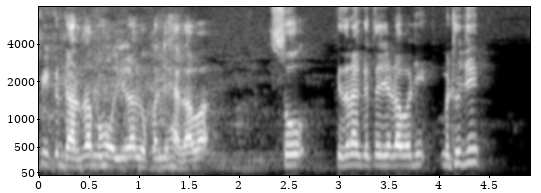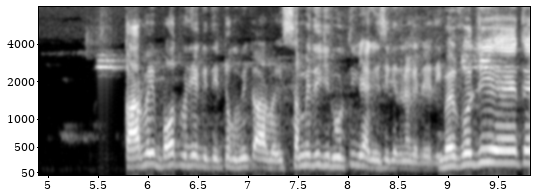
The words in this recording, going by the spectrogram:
ਕਿ ਇੱਕ ਡਰ ਦਾ ਮਾਹੌਲ ਜਿਹੜਾ ਲੋਕਾਂ 'ਚ ਹੈਗਾ ਵਾ। ਸੋ ਕਿਤੇ ਨਾ ਕਿਤੇ ਜਿਹੜਾ ਵਾ ਜੀ, ਮਿੱਠੂ ਜੀ ਕਾਰਵਾਈ ਬਹੁਤ ਵਧੀਆ ਕੀਤੀ ਢੁਕਵੀਂ ਕਾਰਵਾਈ ਸਮੇਂ ਦੀ ਜ਼ਰੂਰਤ ਵੀ ਹੈਗੀ ਸੀ ਕਿਤੇ ਨਾ ਕਿਤੇ ਦੀ ਬਿਲਕੁਲ ਜੀ ਇਹ ਤੇ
